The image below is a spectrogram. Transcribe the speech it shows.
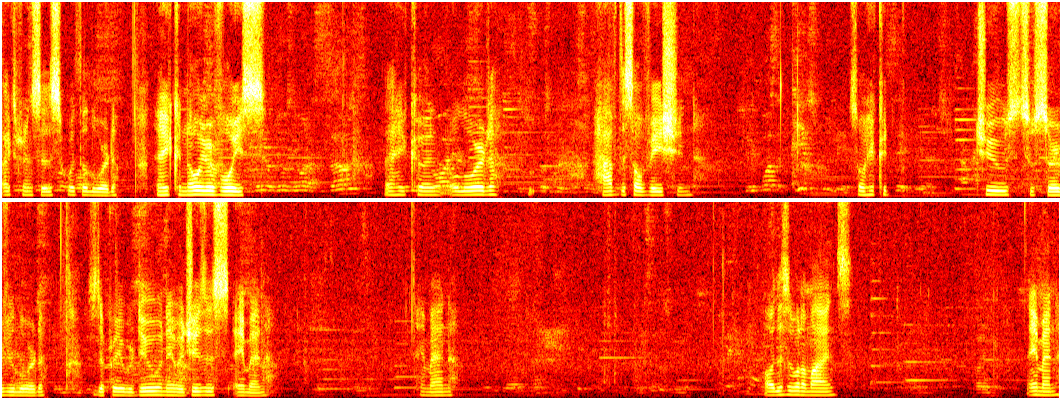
experiences with the Lord, that he could know your voice, that he could, oh Lord, have the salvation, so he could choose to serve you, Lord. This is the prayer we do in the name of Jesus. Amen. Amen. Oh, this is one of mine. Amen.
